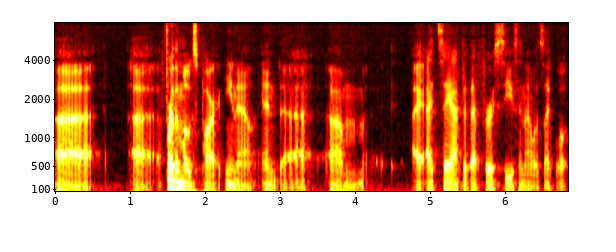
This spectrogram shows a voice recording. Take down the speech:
Uh, uh, for the most part, you know, and uh, um, I, I'd say after that first season, I was like, well,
